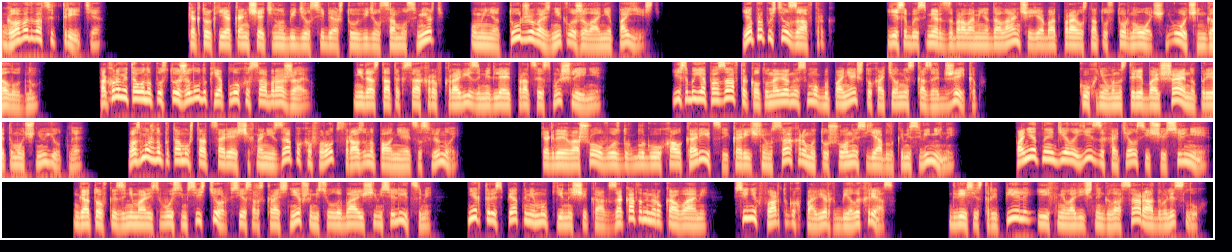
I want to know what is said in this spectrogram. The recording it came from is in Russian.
Глава 23. Как только я окончательно убедил себя, что увидел саму смерть, у меня тут же возникло желание поесть. Я пропустил завтрак. Если бы смерть забрала меня до ланча, я бы отправился на ту сторону очень, очень голодным. А кроме того, на пустой желудок я плохо соображаю. Недостаток сахара в крови замедляет процесс мышления. Если бы я позавтракал, то, наверное, смог бы понять, что хотел мне сказать Джейкоб. Кухня в монастыре большая, но при этом очень уютная. Возможно, потому что от царящих на ней запахов рот сразу наполняется слюной. Когда я вошел, воздух благоухал корицей, коричневым сахаром и тушеной с яблоками свининой. Понятное дело, есть захотелось еще сильнее. Готовкой занимались восемь сестер, все с раскрасневшимися улыбающимися лицами, некоторые с пятнами муки на щеках, закатанными рукавами, в синих фартуках поверх белых ряс. Две сестры пели, и их мелодичные голоса радовали слух.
